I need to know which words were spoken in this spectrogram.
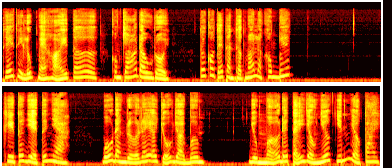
Thế thì lúc mẹ hỏi tớ con chó đâu rồi? Tớ có thể thành thật nói là không biết. Khi tớ về tới nhà, bố đang rửa ráy ở chỗ dòi bơm, dùng mỡ để tẩy dầu nhớt dính vào tay.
